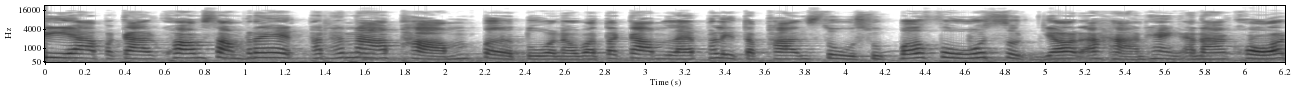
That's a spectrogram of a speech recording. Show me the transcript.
เฟียประกาศความสำเร็จพัฒนาผำเปิดตัวนวัตกรรมและผลิตภัณฑ์สู่ซูเปอร์ฟู้ดสุดยอดอาหารแห่งอนาคต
